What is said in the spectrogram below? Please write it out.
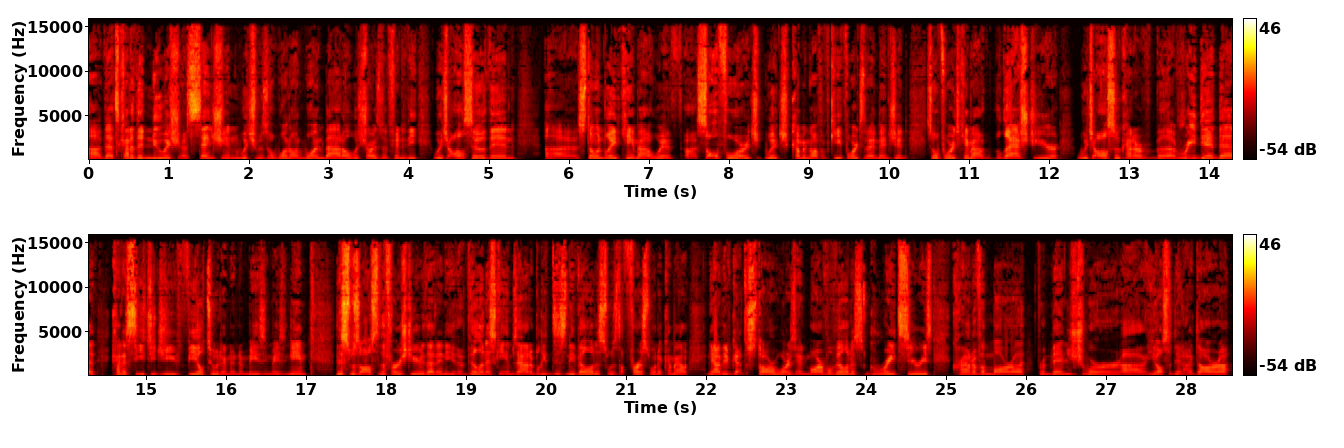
uh, that's kind of the newish Ascension, which was a one-on-one battle with Shards of Infinity, which also then uh, Stoneblade came out with uh, SolForge, which coming off of Keyforge that I mentioned, SolForge came out last year, which also kind of uh, redid that kind of CCG feel to it in an amazing, amazing game. This was also the first year that any of the Villainous games out. I believe Disney Villainous was the first one to come out. Now they've got the Star Wars and Marvel Villainous, great series. Crown of Emara from Ben Schwer. Uh, he also did Hadara.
